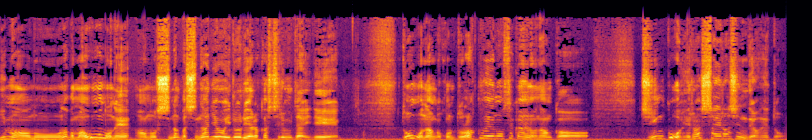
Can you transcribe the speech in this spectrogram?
今あの、なんか魔王のね、あの、し、なんかシナリオをいろいろやらかしてるみたいで、どうもなんかこのドラクエの世界のなんか、人口を減らしたいらしいんだよね、と。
